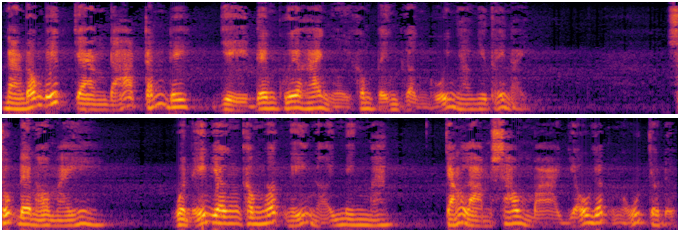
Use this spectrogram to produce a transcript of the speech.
Nàng đón biết chàng đã tránh đi vì đêm khuya hai người không tiện gần gũi nhau như thế này. Suốt đêm hôm ấy, Quỳnh Yến Dân không ngớt nghĩ ngợi miên man, chẳng làm sao mà dỗ giấc ngủ cho được.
